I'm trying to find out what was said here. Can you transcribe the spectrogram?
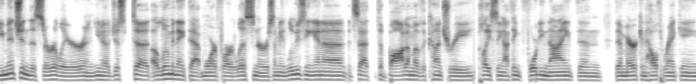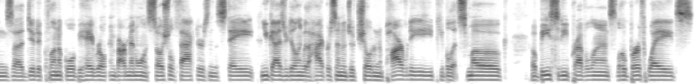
You mentioned this earlier, and you know, just to illuminate that more for our listeners. I mean, Louisiana, it's at the bottom of the country, placing I think 49th in the American health rankings uh, due to clinical, behavioral, environmental, and social factors in the state. You guys are dealing with a high percentage of children in poverty, people that smoke, obesity prevalence, low birth weights,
